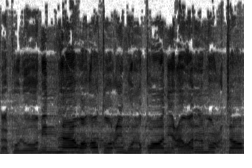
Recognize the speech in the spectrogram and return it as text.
فكلوا منها وأطعموا القانع والمعتر.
